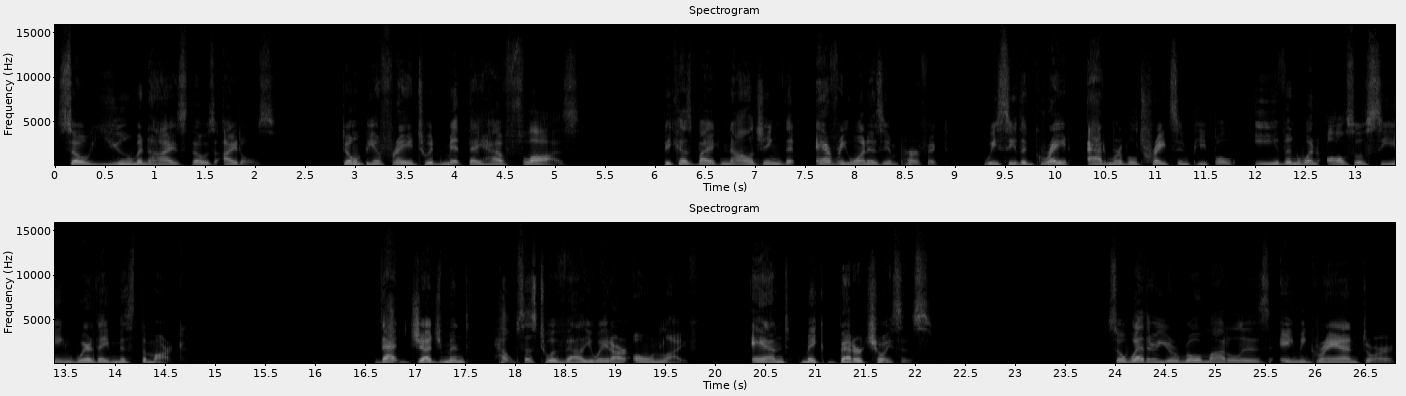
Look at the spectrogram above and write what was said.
So humanize those idols. Don't be afraid to admit they have flaws. Because by acknowledging that everyone is imperfect, we see the great, admirable traits in people, even when also seeing where they missed the mark. That judgment helps us to evaluate our own life and make better choices. So, whether your role model is Amy Grant or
